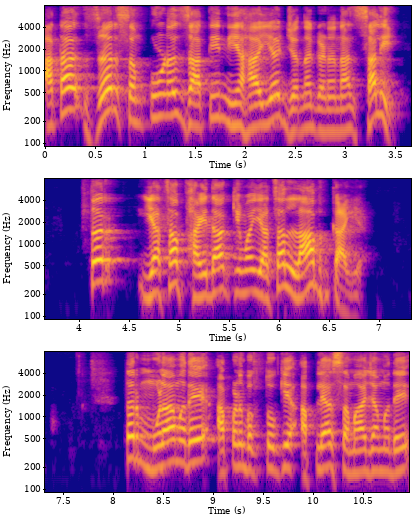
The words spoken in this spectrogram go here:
आता जर संपूर्ण जातीनिहाय जनगणना झाली तर याचा फायदा किंवा याचा लाभ काय आहे? तर मुळामध्ये आपण बघतो की आपल्या समाजामध्ये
